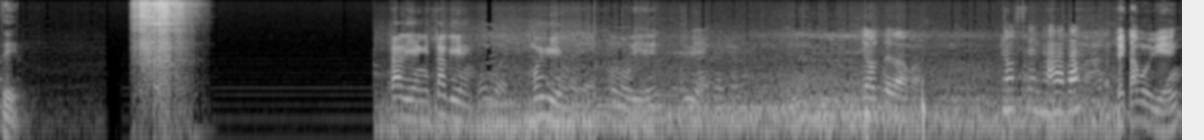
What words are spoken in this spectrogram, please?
Adelante. Está bien, está bien. Muy bien. Muy bien. Muy bien. ¿Ya usted, dama? No sé nada. Está muy bien.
